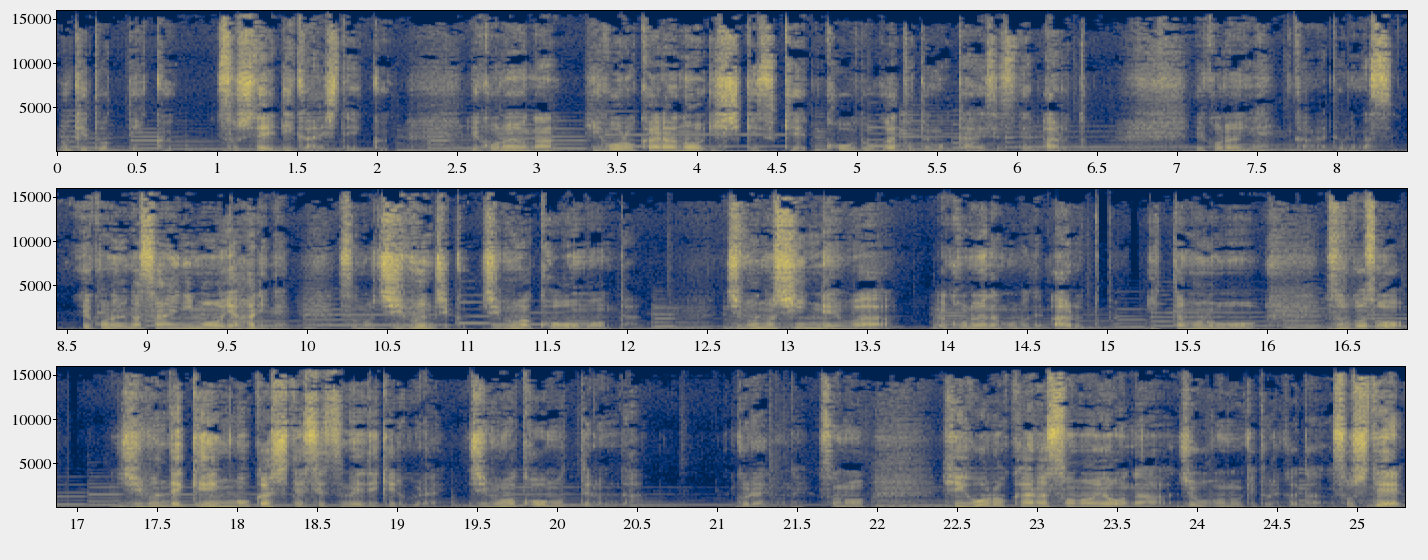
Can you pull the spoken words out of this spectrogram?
受け取っていく。そして理解していく。このような日頃からの意識づけ、行動がとても大切であると。このようにね、考えております。このような際にも、やはりね、その自分軸、自分はこう思うんだ。自分の信念はこのようなものであるといったものを、それこそ自分で言語化して説明できるぐらい、自分はこう思ってるんだ、ぐらいのね、その日頃からそのような情報の受け取り方、そして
